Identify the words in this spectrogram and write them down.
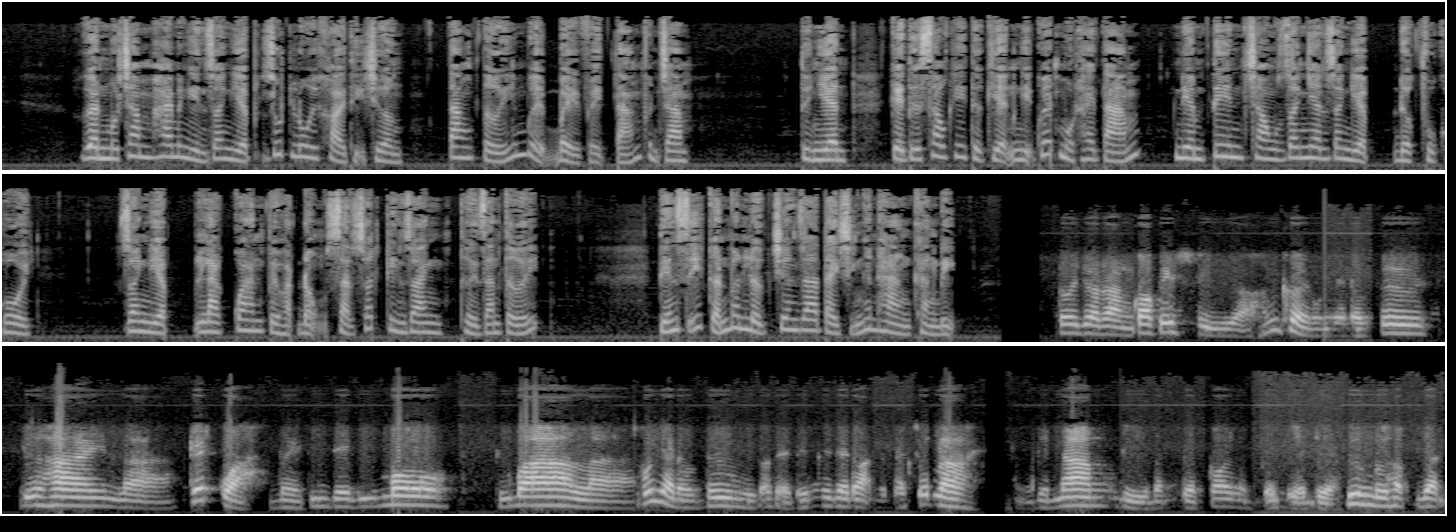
Gần 120.000 doanh nghiệp rút lui khỏi thị trường, tăng tới 17,8%. Tuy nhiên, kể từ sau khi thực hiện nghị quyết 128, niềm tin trong doanh nhân doanh nghiệp được phục hồi. Doanh nghiệp lạc quan về hoạt động sản xuất kinh doanh thời gian tới. Tiến sĩ Cấn Văn Lực, chuyên gia tài chính ngân hàng khẳng định. Tôi cho rằng có cái sự hứng khởi của người đầu tư. Thứ hai là kết quả về kinh tế vĩ mô. Thứ ba là số nhà đầu tư thì có thể đến cái giai đoạn được chốt lời. Việt Nam thì vẫn được coi là một cái địa điểm tương đối hấp dẫn.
